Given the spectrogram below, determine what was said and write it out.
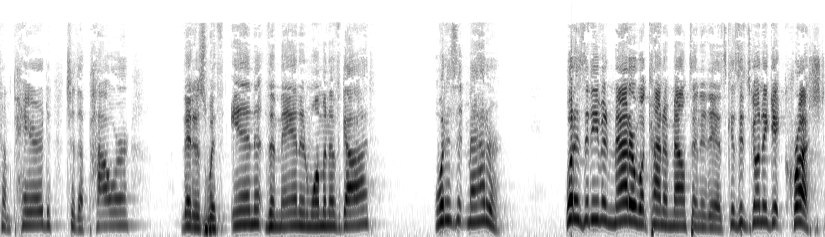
Compared to the power that is within the man and woman of God, what does it matter? What does it even matter what kind of mountain it is? Because it's going to get crushed.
